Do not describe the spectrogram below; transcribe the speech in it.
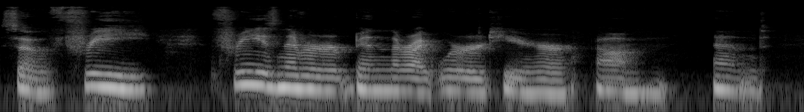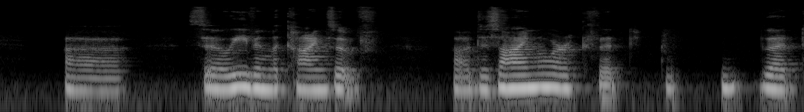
so free, free has never been the right word here, um, and uh, so even the kinds of uh, design work that that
